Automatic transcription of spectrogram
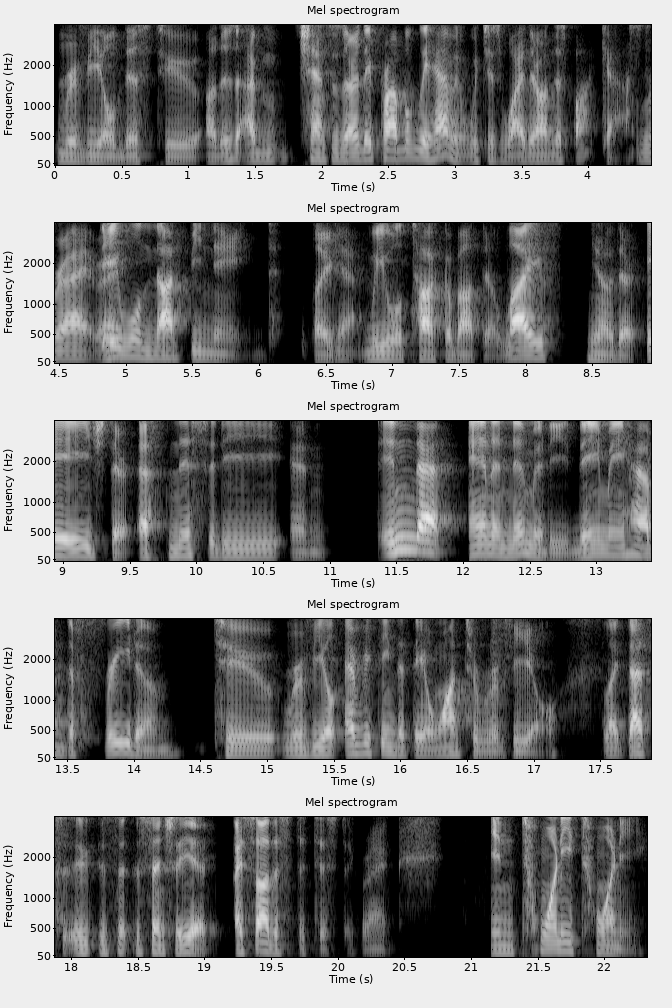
revealed this to others. I'm, chances are they probably haven't, which is why they're on this podcast. Right. right. They will not be named. Like yeah. we will talk about their life, you know, their age, their ethnicity, and in that anonymity, they may have the freedom to reveal everything that they want to reveal. Like that's essentially it. I saw the statistic, right? In 2020,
